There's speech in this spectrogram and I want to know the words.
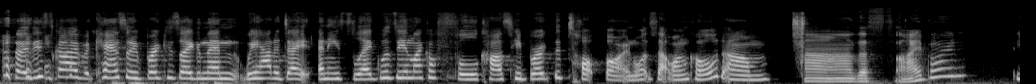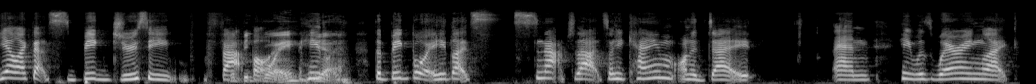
So this guy, but cancelled. He broke his leg, and then we had a date, and his leg was in like a full cast. He broke the top bone. What's that one called? Um. Uh, the thigh bone? Yeah, like that big, juicy, fat big bone. boy, He, yeah. the big boy. He'd like snapped that. So he came on a date, and he was wearing like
